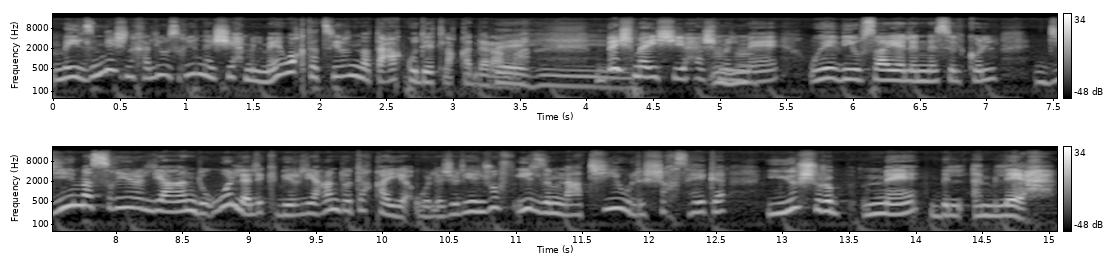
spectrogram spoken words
ما يلزمناش نخليه صغيرنا يشيح من الماء وقتها تصير لنا تعقدات لا قدر الله. باش ما يشيحش من الماء وهذه وصايه للناس الكل. ديما الصغير اللي عنده ولا الكبير اللي عنده تقيأ ولا جريان جوف يلزم نعطيه للشخص هيك يشرب ماء بالأملاح.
